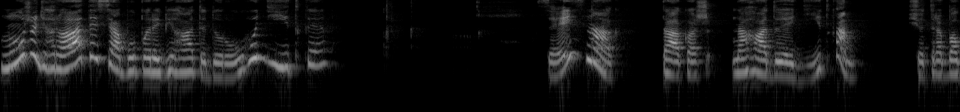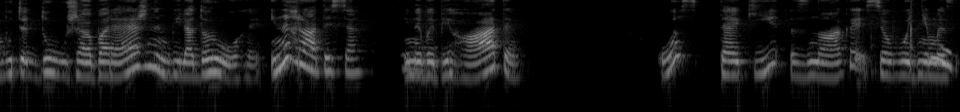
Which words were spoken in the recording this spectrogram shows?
можуть гратися або перебігати дорогу дітки. Цей знак також нагадує діткам, що треба бути дуже обережним біля дороги і не гратися, і не вибігати. Ось такі знаки сьогодні ми з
